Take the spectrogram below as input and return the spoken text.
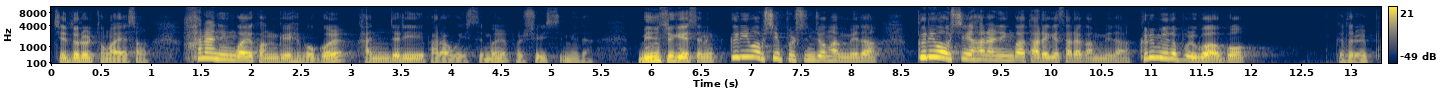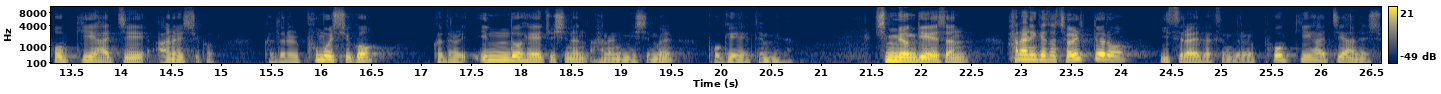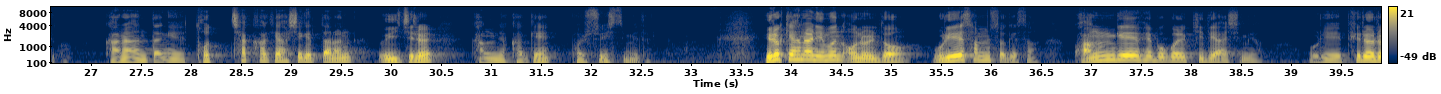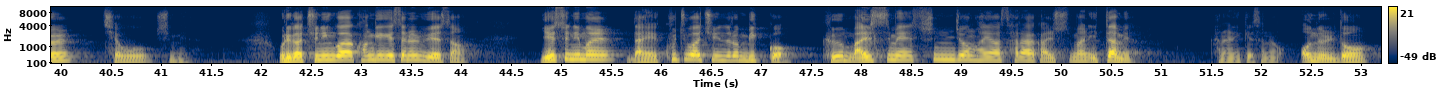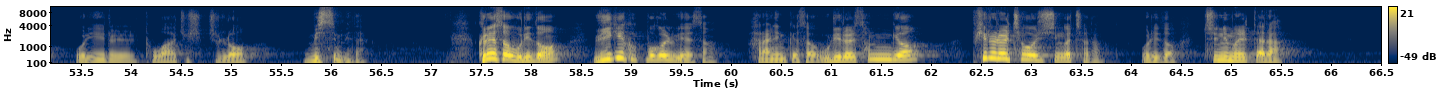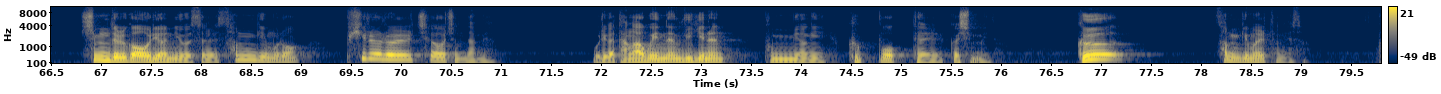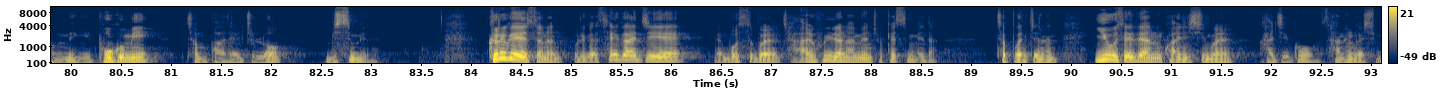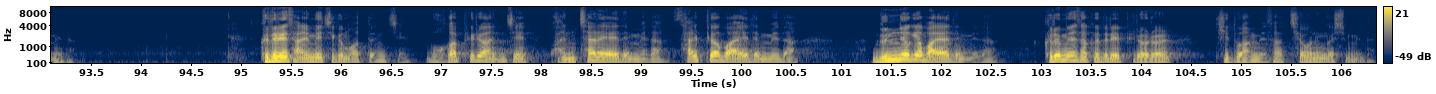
제도를 통하여서 하나님과의 관계 회복을 간절히 바라고 있음을 볼 수 있습니다. 민수기에서는 끊임없이 불순종합니다. 끊임없이 하나님과 다르게 살아갑니다. 그럼에도 불구하고 그들을 포기하지 않으시고 그들을 품으시고 그들을 인도해 주시는 하나님이심을 보게 됩니다. 신명기에선 하나님께서 절대로 이스라엘 백성들을 포기하지 않으시고 가나안 땅에 도착하게 하시겠다는 의지를 강력하게 볼 수 있습니다. 이렇게 하나님은 오늘도 우리의 삶 속에서 관계 회복을 기대하시며 우리의 필요를 채우십니다. 우리가 주님과 관계 개선을 위해서 예수님을 나의 구주와 주인으로 믿고 그 말씀에 순종하여 살아갈 수만 있다면 하나님께서는 오늘도 우리를 도와주실 줄로 믿습니다. 그래서 우리도 위기 극복을 위해서 하나님께서 우리를 섬겨 필요를 채워주신 것처럼 우리도 주님을 따라 힘들고 어려운 이웃을 섬김으로 필요를 채워준다면 우리가 당하고 있는 위기는 분명히 극복될 것입니다. 그 섬김을 통해서 분명히 복음이 전파될 줄로 믿습니다. 그러기 위해서는 우리가 세 가지의 모습을 잘 훈련하면 좋겠습니다. 첫 번째는 이웃에 대한 관심을 가지고 사는 것입니다. 그들의 삶이 지금 어떤지, 뭐가 필요한지 관찰해야 됩니다. 살펴봐야 됩니다. 눈여겨봐야 됩니다. 그러면서 그들의 필요를 기도하면서 채우는 것입니다.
